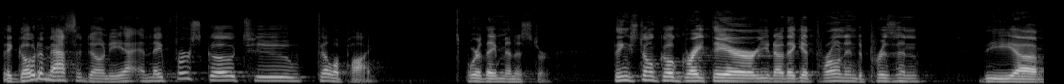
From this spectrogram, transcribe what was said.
they go to Macedonia and they first go to Philippi where they minister. Things don't go great there. You know, they get thrown into prison. The, uh,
